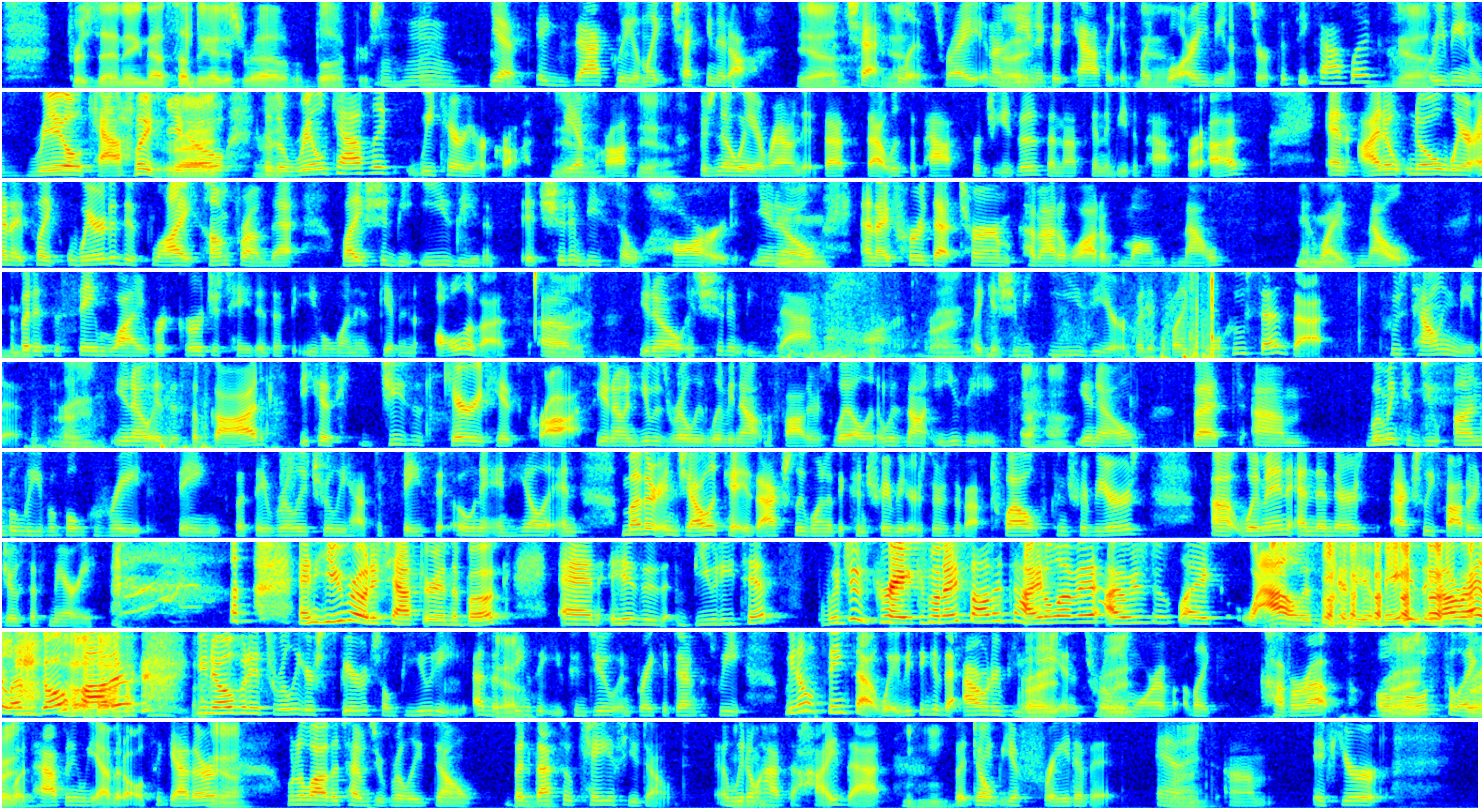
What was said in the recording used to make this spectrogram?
presenting. That's something I just read out of a book or something. Mm-hmm. Yes, exactly, yeah. and like checking it off yeah, just the checklist, yeah. right? And I'm right. being a good Catholic. It's like, yeah. well, are you being a surfacey Catholic? Yeah. Or are you being a real Catholic, you right, know? Because right. a real Catholic, we carry our cross. We have crosses. There's no way around it. That's that was the path for Jesus, and that's going to be the path for us. And I don't know where, and it's like, where did this lie come from that life should be easy and it's it shouldn't be so hard, you know? Mm-hmm. And I've heard that term come out of a lot of moms' mouths and mm-hmm. wives' mouths Mm-hmm. But it's the same lie regurgitated that the evil one has given all of us of, right. you know, it shouldn't be that hard. Right. Like it should be easier. But it's like, well, who says that? Who's telling me this? Right. You know, is this of God? Because Jesus carried his cross, you know, and he was really living out the Father's will, and it was not easy, uh-huh. you know. But um, women can do unbelievable, great things, but they really truly have to face it, own it, and heal it. And Mother Angelica is actually one of the contributors. There's about 12 contributors, uh, women, and then there's actually Father Joseph Mary. and he wrote a chapter in the book, and his is beauty tips, which is great because when I saw the title of it, I was just like, wow, this is going to be amazing. All right, let's go, Father. You know, but it's really your spiritual beauty and the yeah. things that you can do and break it down because we we don't think that way. We think of the outer beauty, right. and it's really right. more of like cover up almost right. to like what's happening. We have it all together. Yeah. When a lot of the times we really don't. But mm-hmm. that's okay if you don't, and mm-hmm. we don't mm-hmm. have to hide that. Mm-hmm. But don't be afraid of it and right. um, if you're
